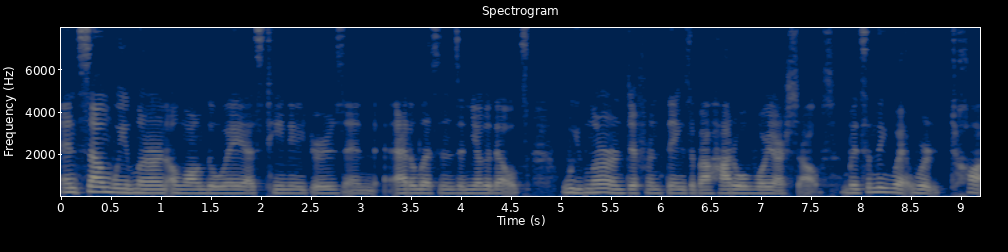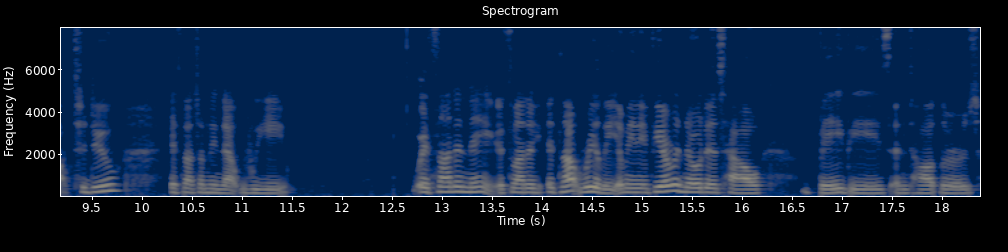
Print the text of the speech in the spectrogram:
and some we learn along the way as teenagers and adolescents and young adults. We learn different things about how to avoid ourselves. But something that we're taught to do. It's not something that we. It's not innate. It's not. A, it's not really. I mean, if you ever notice how babies and toddlers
